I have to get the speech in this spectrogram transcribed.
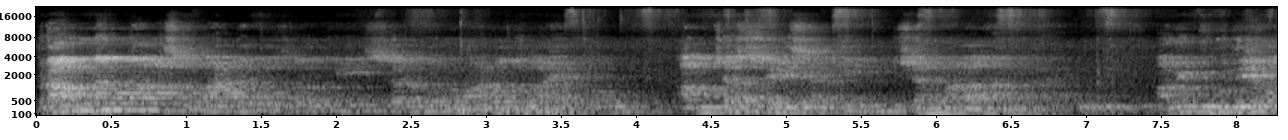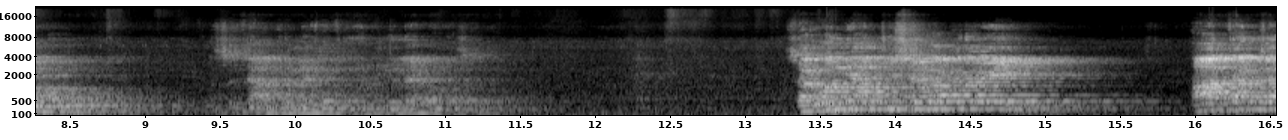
ब्राह्मणांना असं वाटत होतं की सर्व मानव जो आहे तो आमच्या सेवेसाठी जन्माला आला आहे. आम्ही भूदेव आहोत असं त्या अग्रलेखात म्हटलेलं आहे बाबासाहेब सर्वांनी आमची सेवा करावी. हा त्यांचा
